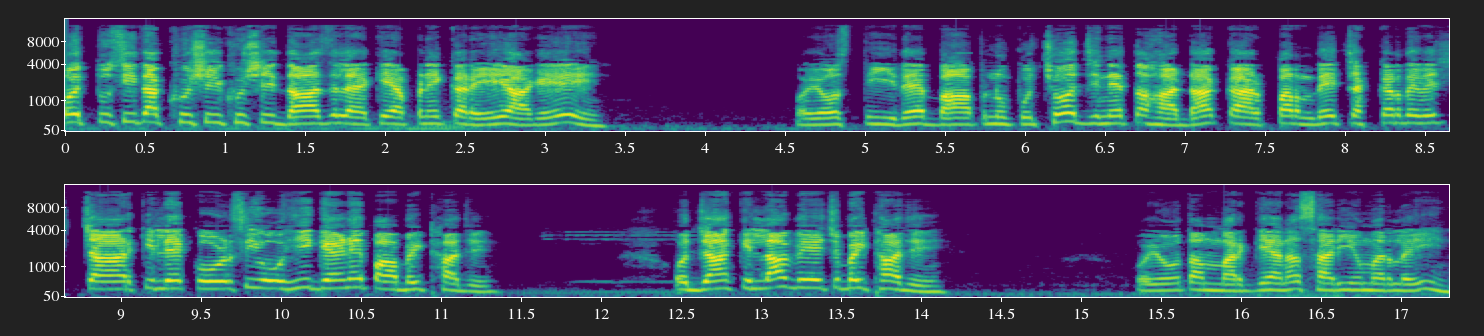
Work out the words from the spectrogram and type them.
ਓਏ ਤੁਸੀਂ ਤਾਂ ਖੁਸ਼ੀ-ਖੁਸ਼ੀ ਦਾਜ ਲੈ ਕੇ ਆਪਣੇ ਘਰੇ ਆ ਗਏ। ਓਏ ਉਸ ਧੀ ਦੇ ਬਾਪ ਨੂੰ ਪੁੱਛੋ, ਜਿਨੇ ਤੁਹਾਡਾ ਘਰ ਭਰਨ ਦੇ ਚੱਕਰ ਦੇ ਵਿੱਚ 4 ਕਿੱਲੇ ਕੋਲ ਸੀ, ਉਹੀ ਗਹਿਣੇ ਪਾ ਬੈਠਾ ਜੇ। ਉਹ ਜਾਂ ਕਿੱਲਾ ਵੇਚ ਬੈਠਾ ਜੇ। ਓਏ ਉਹ ਤਾਂ ਮਰ ਗਿਆ ਨਾ ਸਾਰੀ ਉਮਰ ਲਈ।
